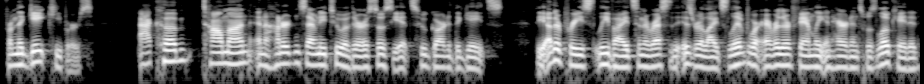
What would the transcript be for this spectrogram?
From the gatekeepers, Akkub, Talmon, and 172 of their associates who guarded the gates. The other priests, Levites, and the rest of the Israelites lived wherever their family inheritance was located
